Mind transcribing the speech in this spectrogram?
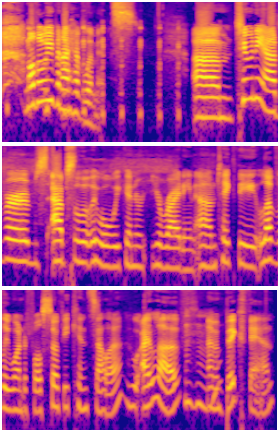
Although even I have limits. Um, too many adverbs absolutely will weaken your writing. Um, take the lovely, wonderful Sophie Kinsella, who I love. Mm-hmm. I'm a big fan.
